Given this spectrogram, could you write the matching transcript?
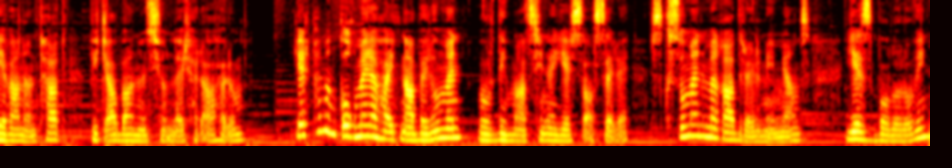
եւ անընդհատ վիճաբանություններ հրահրում։ Երբեմն կողմերը հայտնաբերում են, որ դիմացինը եսասեր է, սկսում են մեղադրել միմյանց։ Ես բոլորովին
